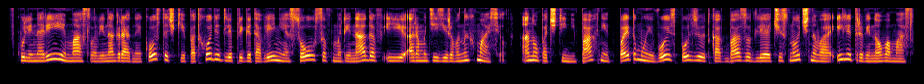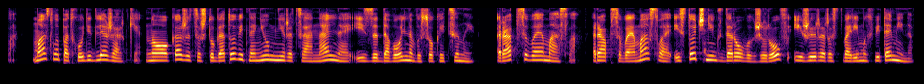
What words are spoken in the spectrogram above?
В кулинарии масло виноградной косточки подходит для приготовления соусов, маринадов и ароматизированных масел. Оно почти не пахнет, поэтому его используют как базу для чесночного или травяного масла. Масло подходит для жарки, но кажется, что готовить на нем нерационально из-за довольно высокой цены. Рапсовое масло. Рапсовое масло – источник здоровых жиров и жирорастворимых витаминов.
